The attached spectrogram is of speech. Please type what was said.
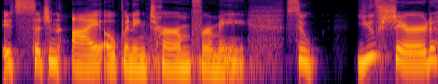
It's such an eye opening term for me. So, you've shared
